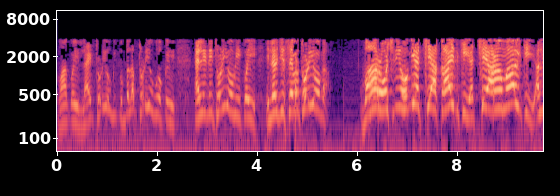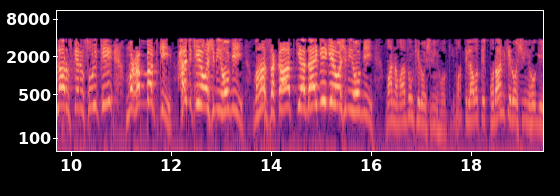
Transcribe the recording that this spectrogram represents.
وہاں کوئی لائٹ تھوڑی ہوگی، کوئی بلب تھوڑی ہوگا کوئی ایل ای ڈی تھوڑی ہوگی، کوئی انرجی سیور تھوڑی ہوگا۔ وہاں روشنی ہوگی اچھے عقائد کی، اچھے اعمال کی، اللہ اور اس کے رسول کی محبت کی، حج کی روشنی ہوگی۔ وہاں زکوٰۃ کی ادائیگی کی روشنی ہوگی۔ وہاں نمازوں کی روشنی ہوگی۔ وہاں تلاوت قرآن کی روشنی ہوگی۔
